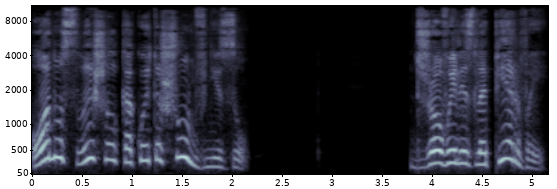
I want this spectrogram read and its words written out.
Он услышал какой-то шум внизу. Джо вылезла первой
